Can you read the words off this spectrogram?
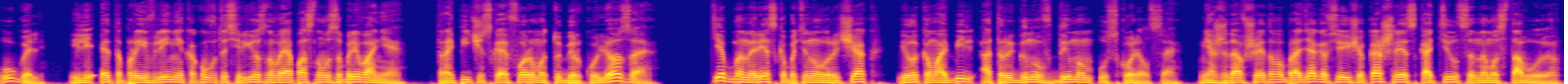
уголь? Или это проявление какого-то серьезного и опасного заболевания? Тропическая форма туберкулеза? Кебман резко потянул рычаг, и локомобиль, отрыгнув дымом, ускорился. Не ожидавший этого, бродяга все еще кашляя скатился на мостовую,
